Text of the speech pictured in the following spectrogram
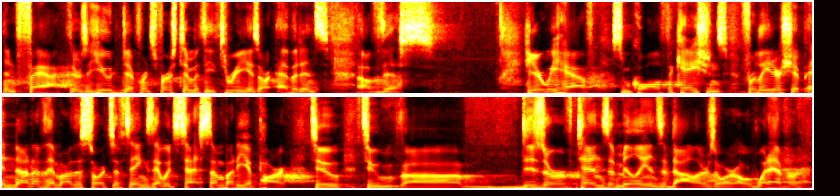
In fact, there's a huge difference. 1 Timothy 3 is our evidence of this. Here we have some qualifications for leadership, and none of them are the sorts of things that would set somebody apart to, to uh, deserve tens of millions of dollars or, or whatever.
